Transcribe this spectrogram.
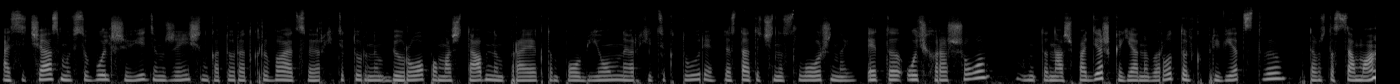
а сейчас мы все больше видим женщин, которые открывают свои архитектурные бюро по масштабным проектам, по объемной архитектуре, достаточно сложной. Это очень хорошо, это наша поддержка, я наоборот только приветствую, потому что сама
